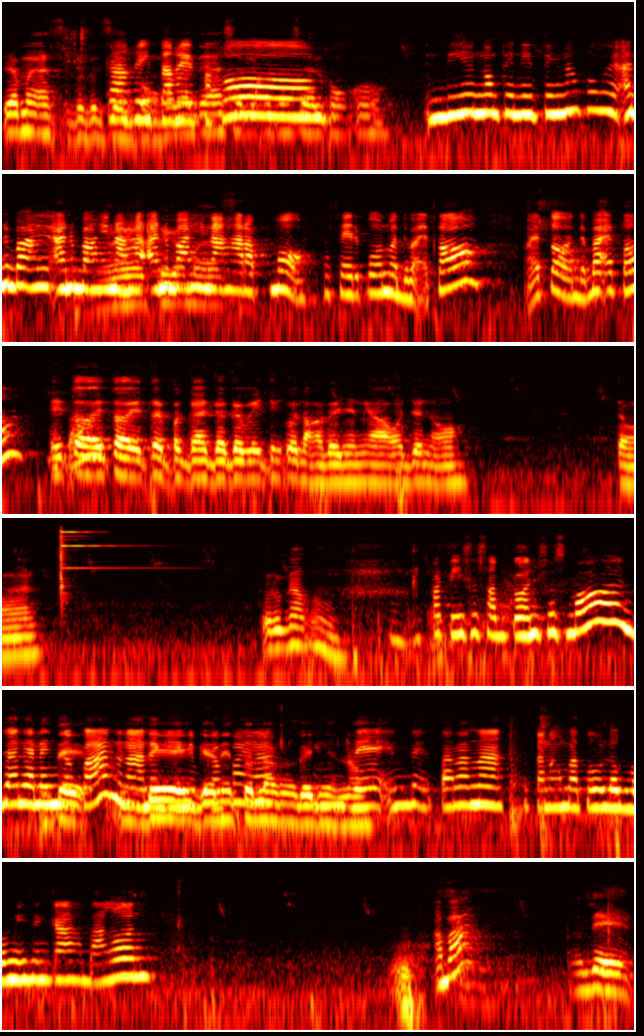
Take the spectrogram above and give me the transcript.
Kaya mo yung nasa likod ng cellphone ko. Kakita-kita ko. cellphone. Hindi yun ang tinitingnan ko eh. Ano ba, ano ba, hinaha, ano ba hinaharap mo sa cellphone mo, di ba? Ito? O ito, di ba? Ito? Ito, ito, ito. Pag gagamitin ko, nakaganyan nga ako dyan, oh. Ito man. Tulog na ako. Pati sa subconscious mo, dyan yan Hindi, Japan, hindi, nananaginip ka pa. ganito lang, ganyan Hindi, lang. hindi. Tara na, huwag ka nang matulog, bumising ka, bangon. Aba? Hindi.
